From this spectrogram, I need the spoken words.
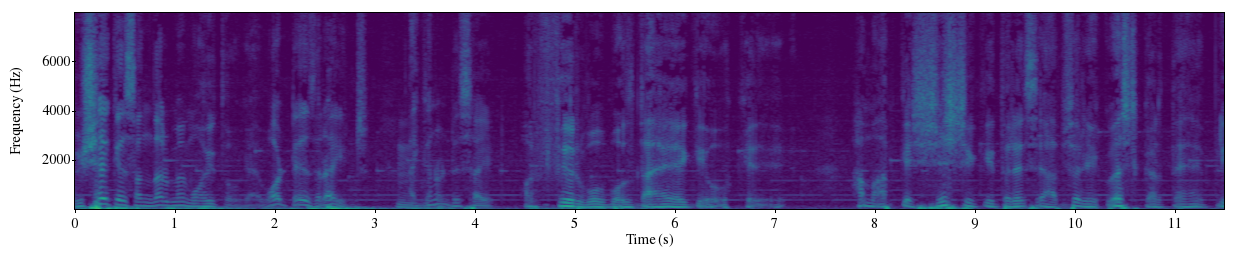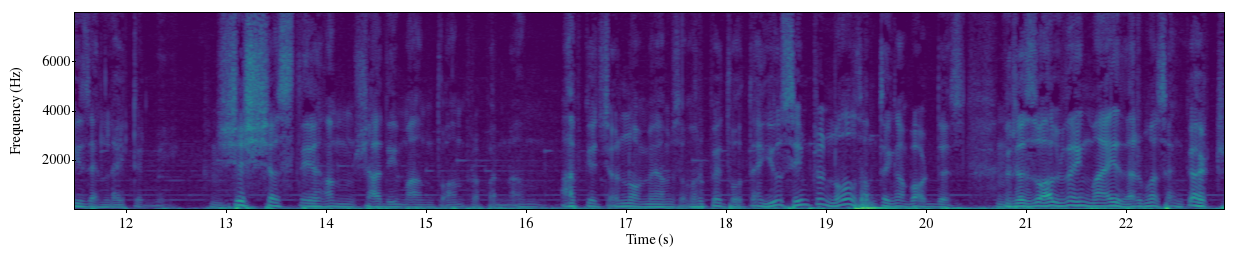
विषय के संदर्भ में मोहित हो गया what is right I cannot decide और फिर वो बोलता है कि ओके हम आपके शिष्य की तरह से आपसे रिक्वेस्ट करते हैं। प्लीज़ एनलाइटन मी शिष्यस्ते हम शादी माम तो हम प्रपन्नम। आपके चरणों में हम समर्पित होते हैं। You seem to know something about this resolving my dharm sankat.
